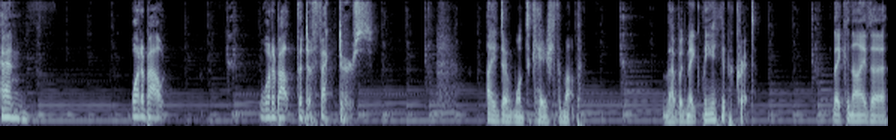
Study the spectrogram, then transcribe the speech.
And what about what about the defectors? I don't want to cage them up. That would make me a hypocrite. They can either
